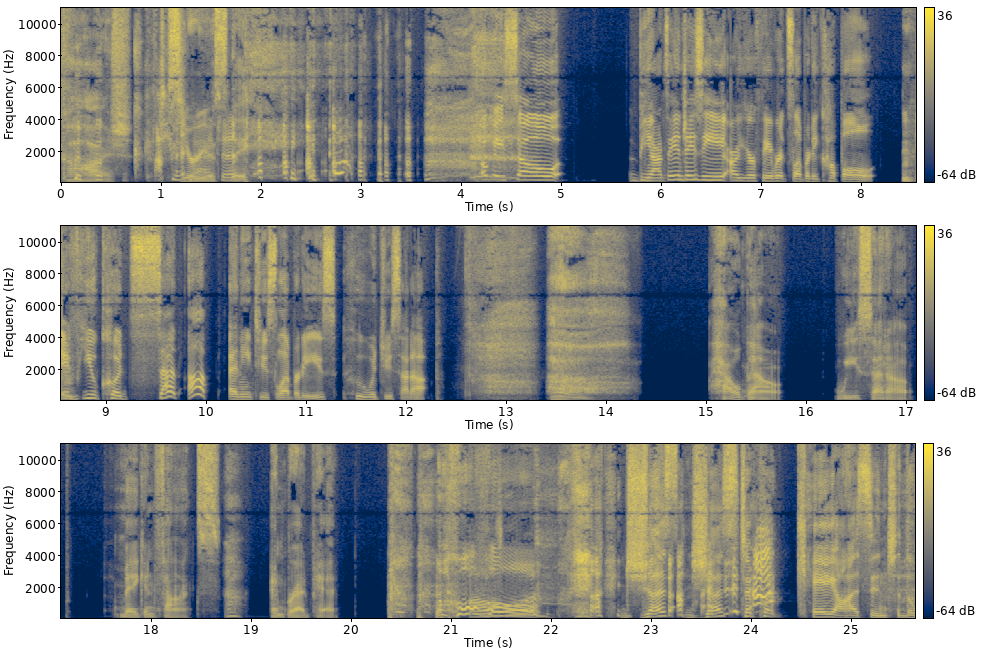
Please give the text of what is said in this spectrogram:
Gosh, seriously. Okay, so Beyonce and Jay Z are your favorite celebrity couple. Mhm. If you could set up any two celebrities, who would you set up? How about we set up Megan Fox and Brad Pitt? Oh. just just to put chaos into the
